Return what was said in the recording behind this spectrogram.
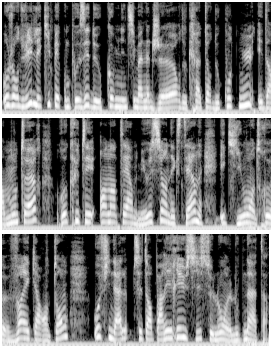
Aujourd'hui, l'équipe est composée de community managers, de créateurs de contenu et d'un monteur recrutés en interne mais aussi en externe et qui ont entre 20 et 40 ans. Au final, c'est un pari réussi selon Lubna Atta.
